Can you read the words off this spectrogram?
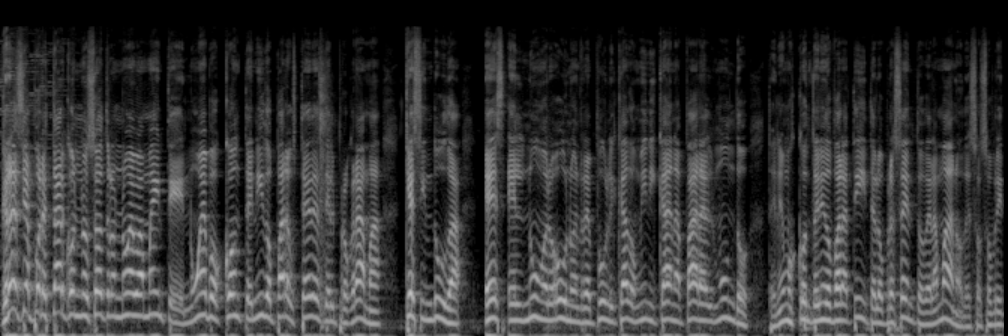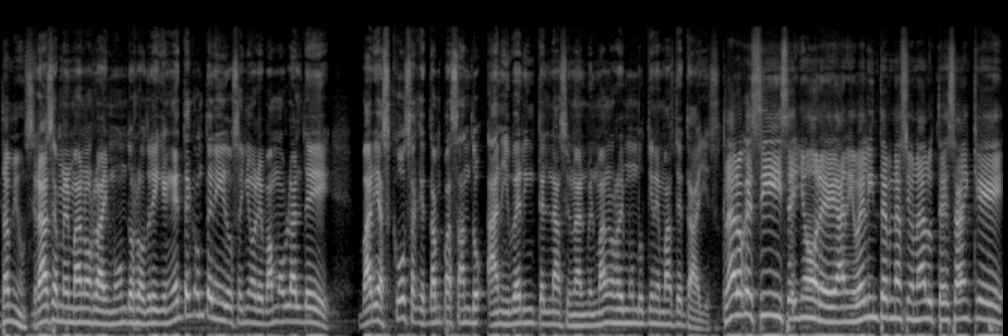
Gracias por estar con nosotros nuevamente. Nuevo contenido para ustedes del programa que sin duda es el número uno en República Dominicana para el mundo. Tenemos contenido para ti, te lo presento de la mano de Sosobrita Music. Gracias, mi hermano Raimundo Rodríguez. En este contenido, señores, vamos a hablar de varias cosas que están pasando a nivel internacional. Mi hermano Raimundo tiene más detalles. Claro que sí, señores. A nivel internacional, ustedes saben que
